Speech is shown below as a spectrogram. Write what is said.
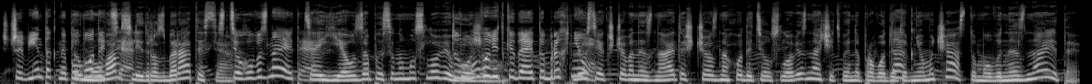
що він так не Тому вам слід розбиратися. З цього ви знаєте. Це є у записаному слові Тому Божому. ви відкидаєте брехню. Плюс, якщо ви не знаєте, що знаходиться у слові, значить ви не проводите Так. в ньому час, тому ви не знаєте.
